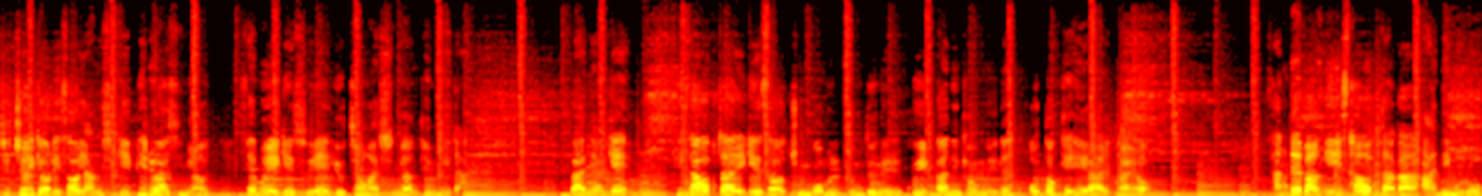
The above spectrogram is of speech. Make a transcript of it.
지출 결의서 양식이 필요하시면 세무회계소에 요청하시면 됩니다. 만약에 비사업자에게서 중고 물품 등을 구입하는 경우에는 어떻게 해야 할까요? 상대방이 사업자가 아니므로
